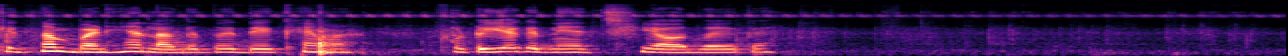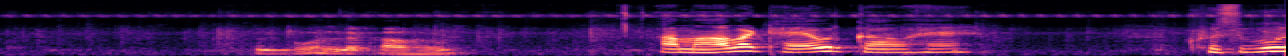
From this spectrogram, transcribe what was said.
कितना बढ़िया लागत है देखे में। फोटोया कितनी अच्छी आवत बा के। कुछ बोल रखा हो अमावट है और का है। खुशबू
